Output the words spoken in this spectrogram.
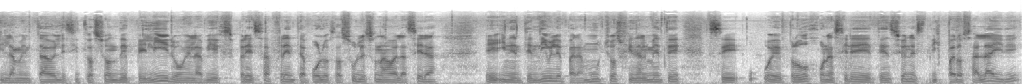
y lamentable situación de peligro en la vía expresa frente a Polos Azules, una balacera eh, inentendible para muchos. Finalmente se produjo una serie de detenciones, disparos al aire,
